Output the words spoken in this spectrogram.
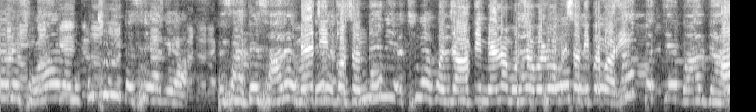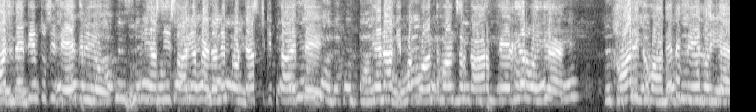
ਨਸ਼ਿਆਂ ਦੇ ਸਵਾਲਾਂ ਨੂੰ ਕੁਝ ਨਹੀਂ ਦੱਸਿਆ ਗਿਆ ਤੇ ਸਾਡੇ ਸਾਰੇ ਮੈਂ ਜੀਤ ਕੌਰ ਸੰਧੂ, ਜਿੰਨੇ ਵੀ ਅੱਛੀਆਂ ਪੰਜਾਬ ਦੀ ਮਹਿਲਾ ਮੋਰਚਾ ਵੱਲੋਂ ਅੰਮ੍ਰਿਤਸਰ ਦੀ ਪ੍ਰਭਾਰੀ। ਸਭ ਬੱਚੇ ਬਾਹਰ ਜਾ ਰਹੇ ਅੱਜ ਦੇ। ਦਿਨ ਤੁਸੀਂ ਦੇਖ ਰਹੇ ਹੋ ਕਿ ਅਸੀਂ ਸਾਰੀਆਂ ਭੈਣਾਂ ਨੇ ਪ੍ਰੋਟੈਸਟ ਕੀਤਾ ਇੱਥੇ। ਜਿਹੜਾ ਕਿ ਭਗਵੰਤ ਮਾਨ ਸਰਕਾਰ ਫੇਲਿਅਰ ਹੋਈ ਹੈ। ਹਰ ਇੱਕ ਵਾਅਦੇ ਤੇ ਫੇਲ ਹੋਈ ਹੈ।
